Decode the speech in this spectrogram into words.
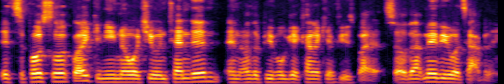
it's supposed to look like and you know what you intended, and other people get kind of confused by it. So that may be what's happening.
